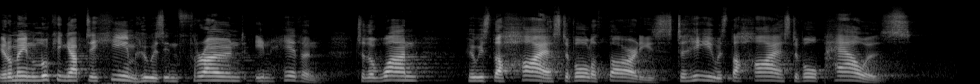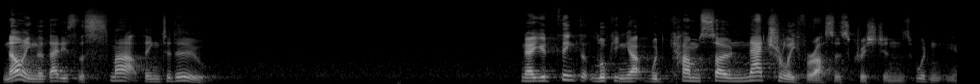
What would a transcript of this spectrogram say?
It'll mean looking up to Him who is enthroned in heaven, to the one who is the highest of all authorities, to He who is the highest of all powers, knowing that that is the smart thing to do. Now, you'd think that looking up would come so naturally for us as Christians, wouldn't you?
